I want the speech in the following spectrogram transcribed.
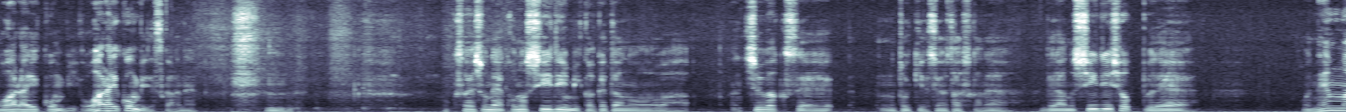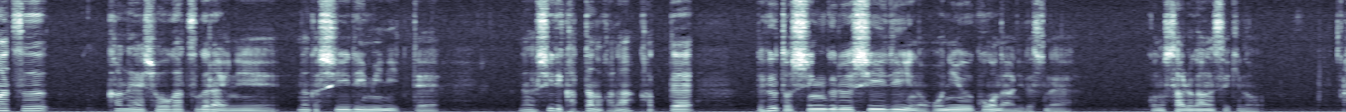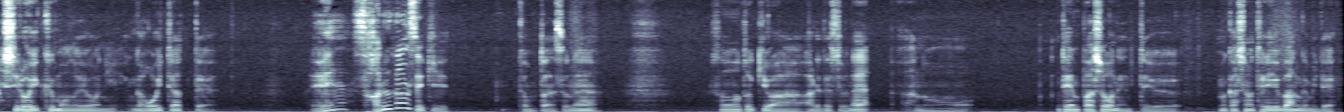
お笑いコンビお笑いコンビですからね。うん。僕最初ねこの CD 見かけたのは中学生の時ですよね確かね。であの CD ショップで年末かね正月ぐらいになんか CD 見に行ってなんか CD 買ったのかな？買ってでふとシングル CD のお入コーナーにですねこの猿岩石の「白い雲のように」が置いてあってえ？猿岩石？って思ったんですよね。その時はあれですよね。あの「電波少年」っていう昔のテレビ番組で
